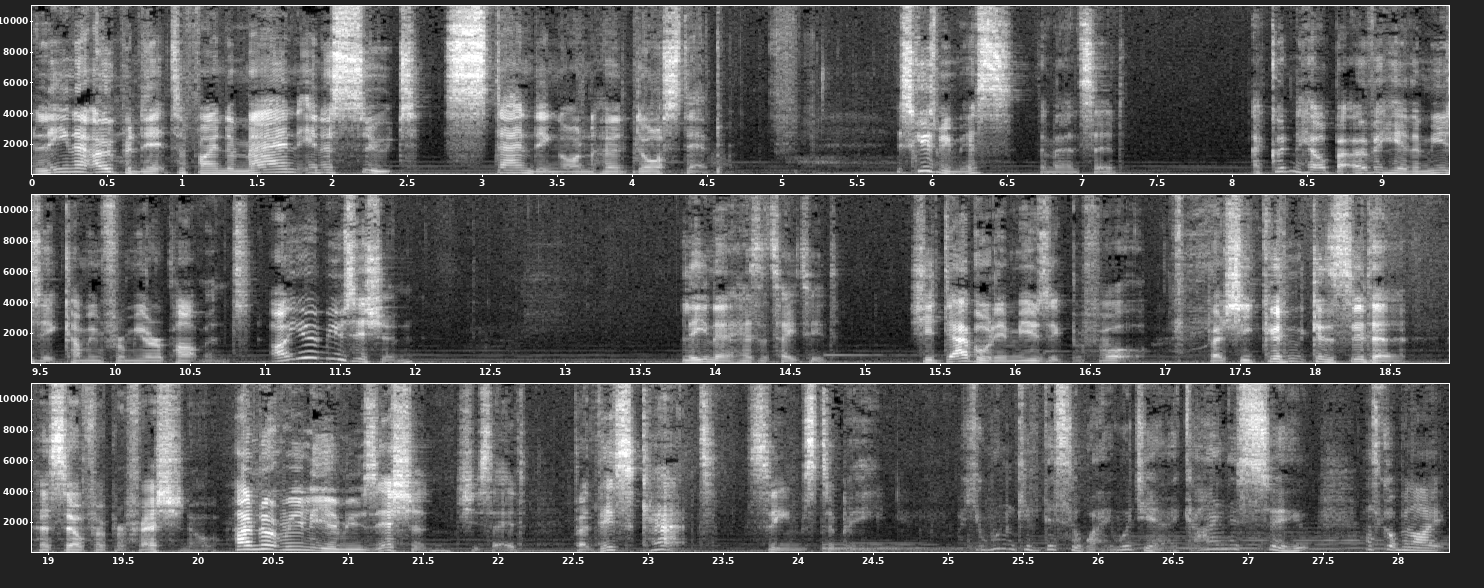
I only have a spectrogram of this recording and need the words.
Lena opened it to find a man in a suit standing on her doorstep. Excuse me, miss, the man said. I couldn't help but overhear the music coming from your apartment. Are you a musician? Lena hesitated. She dabbled in music before, but she couldn't consider herself a professional. I'm not really a musician, she said, but this cat seems to be. You wouldn't give this away, would you? A guy in this suit. That's got to be like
